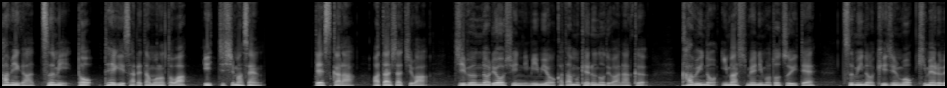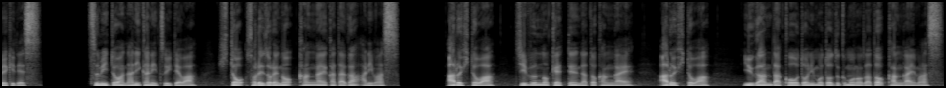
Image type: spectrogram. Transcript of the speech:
神が罪と定義されたものとは一致しません。ですから、私たちは自分の良心に耳を傾けるのではなく、神の戒めに基づいて罪の基準を決めるべきです。罪とは何かについては、人それぞれの考え方があります。ある人は自分の欠点だと考え、ある人は歪んだ行動に基づくものだと考えます。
